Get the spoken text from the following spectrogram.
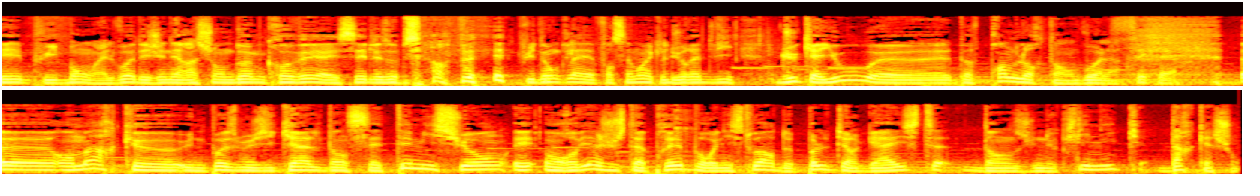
Et puis bon, elle voit des générations d'hommes crever à essayer de les observer. puis donc là, forcément, avec la durée de vie du caillou, euh, elles peuvent prendre leur temps. Voilà. C'est clair. Euh, on marque euh, une pause musicale dans cette émission et on revient juste après pour une histoire de poltergeist dans une clinique d'Arcachon.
